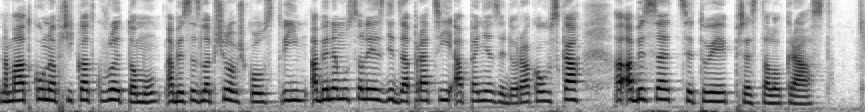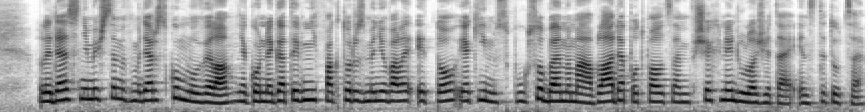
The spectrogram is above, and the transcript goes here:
Namátkou například kvůli tomu, aby se zlepšilo školství, aby nemuseli jezdit za prací a penězi do Rakouska a aby se, cituji, přestalo krást. Lidé, s nimiž jsem v Maďarsku mluvila, jako negativní faktor zmiňovali i to, jakým způsobem má vláda pod palcem všechny důležité instituce.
